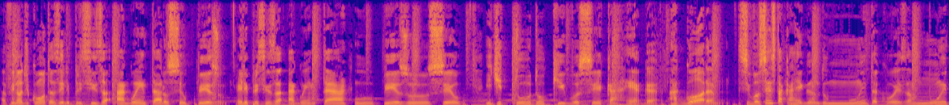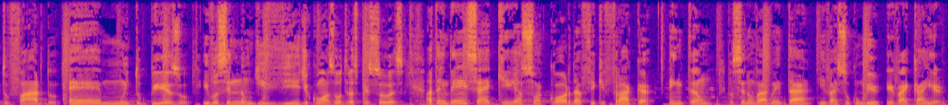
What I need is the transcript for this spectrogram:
Afinal de contas, ele precisa aguentar o seu peso. Ele precisa aguentar o peso seu e de tudo que você carrega. Agora, se você está carregando muita coisa, muito fardo, é muito peso e você não divide com as outras pessoas, a tendência é que a sua corda fique fraca. Então, você não vai aguentar e vai sucumbir e vai cair.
